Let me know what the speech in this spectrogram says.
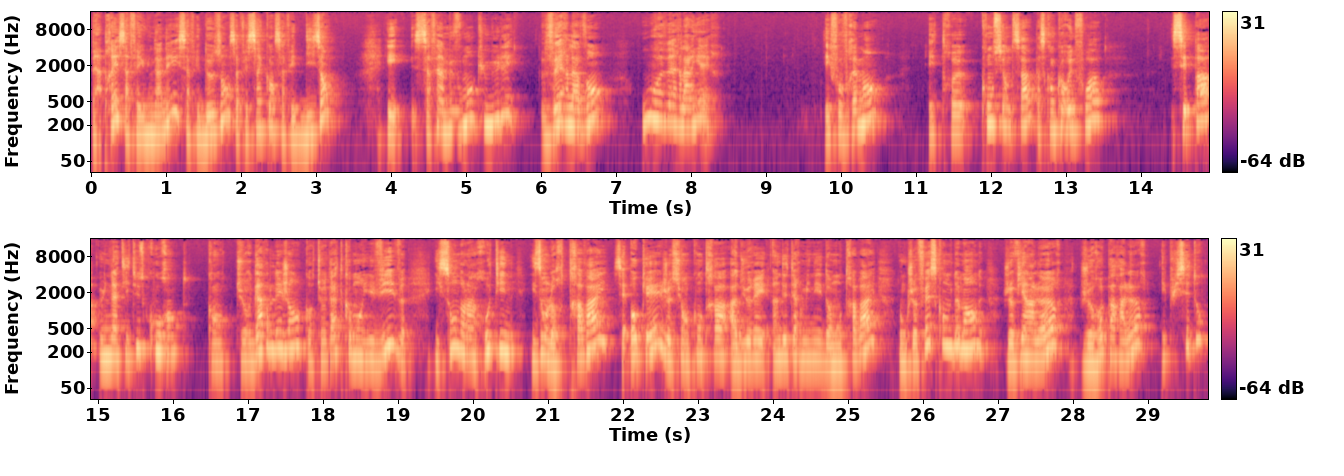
ben après, ça fait une année, ça fait deux ans, ça fait cinq ans, ça fait dix ans, et ça fait un mouvement cumulé vers l'avant ou vers l'arrière. Il faut vraiment être conscient de ça, parce qu'encore une fois, c'est pas une attitude courante. Quand tu regardes les gens, quand tu regardes comment ils vivent, ils sont dans la routine. Ils ont leur travail, c'est ok, je suis en contrat à durée indéterminée dans mon travail, donc je fais ce qu'on me demande, je viens à l'heure, je repars à l'heure, et puis c'est tout.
